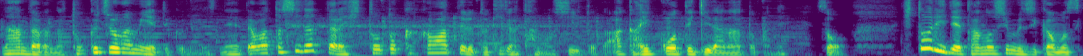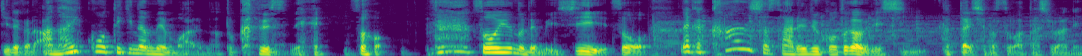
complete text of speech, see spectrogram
なんだろうな、特徴が見えてくるんですね。で私だったら人と関わってる時が楽しいとか、あ、外交的だなとかね。そう。一人で楽しむ時間も好きだから、あ、内向的な面もあるなとかですね。そう。そういうのでもいいし、そう。なんか感謝されることが嬉しいだったりします、私はね。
